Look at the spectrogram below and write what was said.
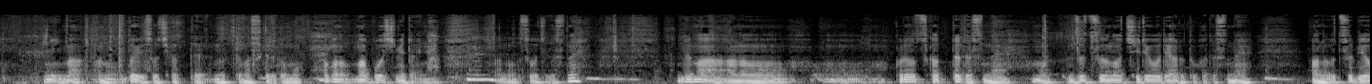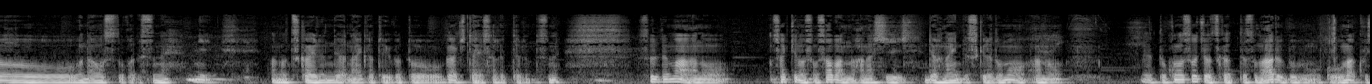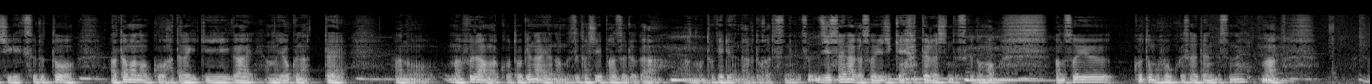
に、まあ、あのどういう装置かって載ってますけれども、まあ、この、まあ、帽子みたいな、あの装置ですね。でまああのこれを使ってですね頭痛の治療であるとかですね、あのうつ病を治すとかですね、にあの使えるんではないかということが期待されてるんですね。それでまああのさっきのそのサバンの話ではないんですけれどもあの、えっと、この装置を使ってそのある部分をこううまく刺激すると、頭のこう働きがあの良くなって、あの、まあ、普段はこう解けないような難しいパズルが、あの解けるようになるとかですね実際なんかそういう実験やってるらしいんですけども、あのそういうことも報告されてるんですね。まあ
